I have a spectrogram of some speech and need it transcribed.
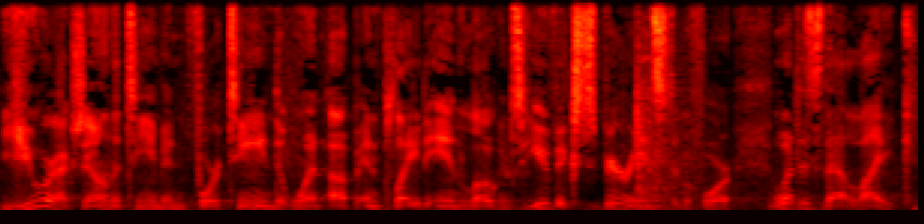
You were actually on the team in 14 that went up and played in Logan, so you've experienced it before. What is that like?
